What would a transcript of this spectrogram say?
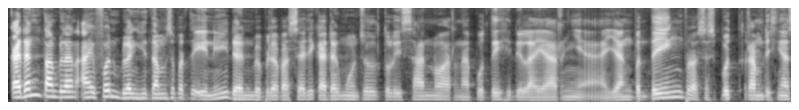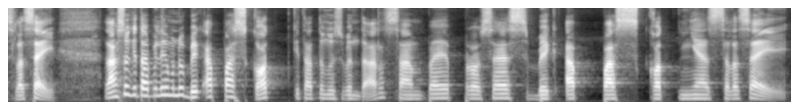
Kadang tampilan iPhone blank hitam seperti ini dan beberapa seri kadang muncul tulisan warna putih di layarnya. Yang penting penting proses boot RAM disknya selesai. Langsung kita pilih menu backup passcode, kita tunggu sebentar sampai proses backup passcode-nya selesai.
